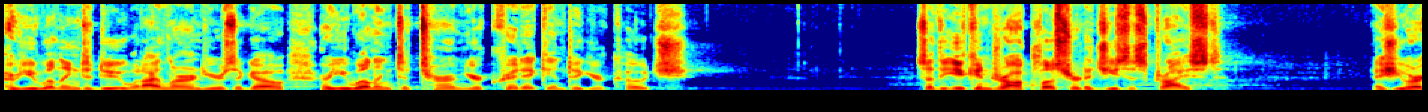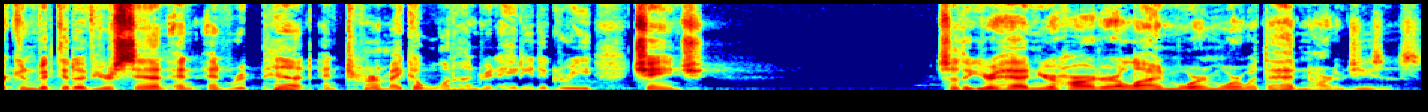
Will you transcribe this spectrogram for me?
Are you willing to do what I learned years ago? Are you willing to turn your critic into your coach so that you can draw closer to Jesus Christ? As you are convicted of your sin and, and repent and turn, make a 180 degree change so that your head and your heart are aligned more and more with the head and heart of Jesus.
